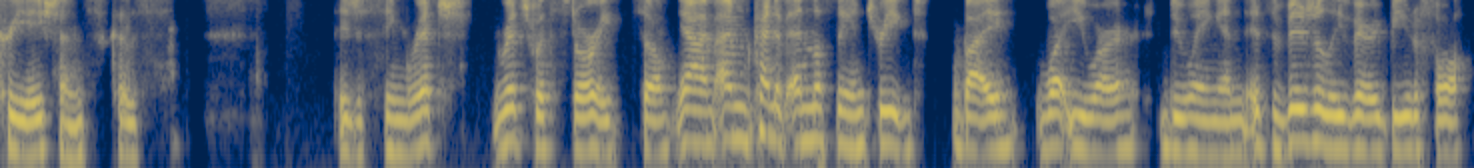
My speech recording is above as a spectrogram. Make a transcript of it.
creations because they just seem rich rich with story. So yeah I'm, I'm kind of endlessly intrigued by what you are doing and it's visually very beautiful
